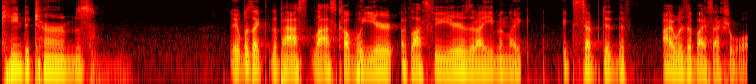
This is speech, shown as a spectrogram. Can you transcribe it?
came to terms. It was like the past last couple year, of last few years that I even like accepted the I was a bisexual.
